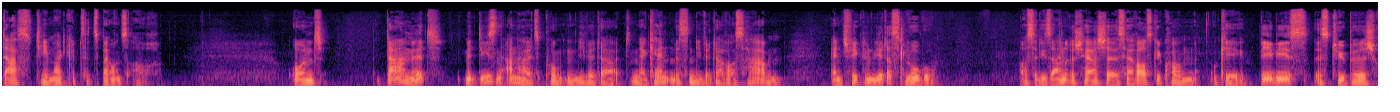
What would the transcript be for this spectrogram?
das Thema gibt es jetzt bei uns auch. Und damit, mit diesen Anhaltspunkten, die wir da, den Erkenntnissen, die wir daraus haben, entwickeln wir das Logo aus der Designrecherche ist herausgekommen, okay, Babys ist typisch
